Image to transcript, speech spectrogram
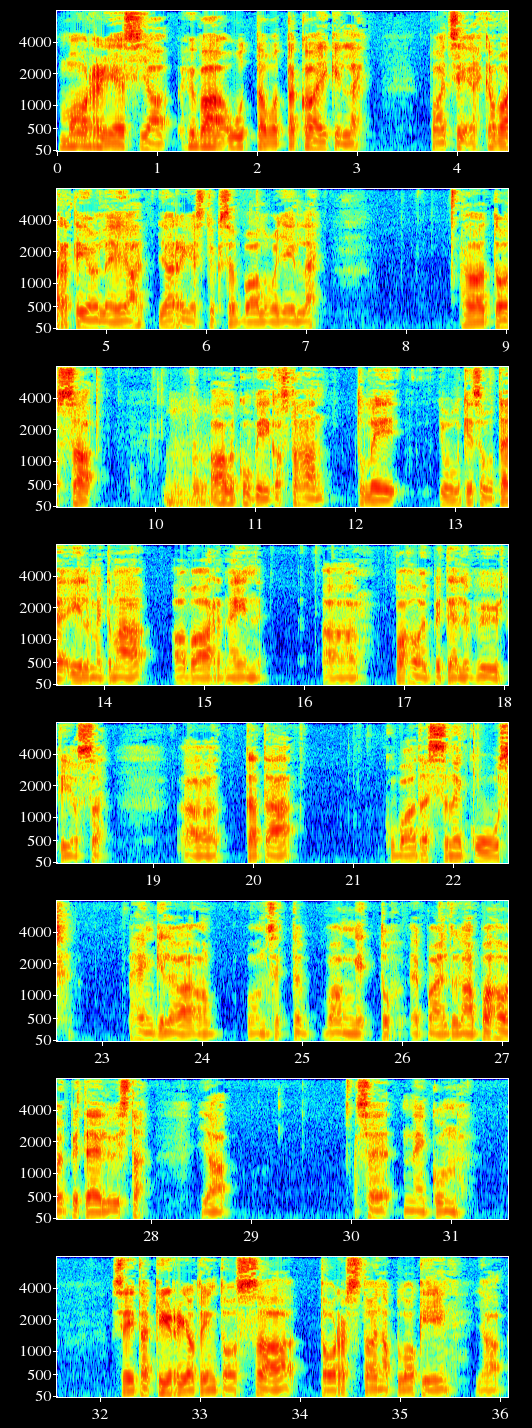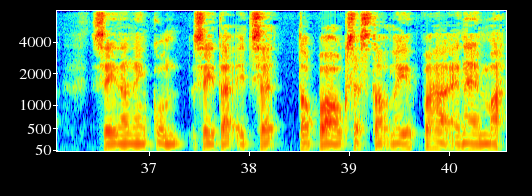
Morjes ja hyvää uutta vuotta kaikille, paitsi ehkä vartijoille ja järjestyksen valvojille. Tuossa alkuviikostahan tuli julkisuuteen ilmi tämä Avarnin pahoinpitelyvyyhti, jossa tätä kuvaa tässä niin kuusi henkilöä on, on sitten vangittu epäiltynä pahoinpitelyistä. Ja se niin kun, siitä kirjoitin tuossa torstaina blogiin ja siinä niin kun, siitä itse tapauksesta oli vähän enemmän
